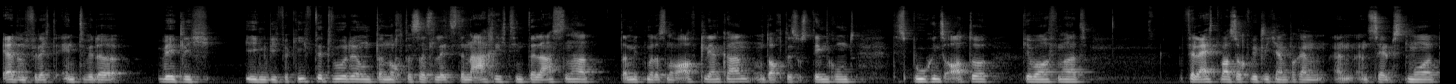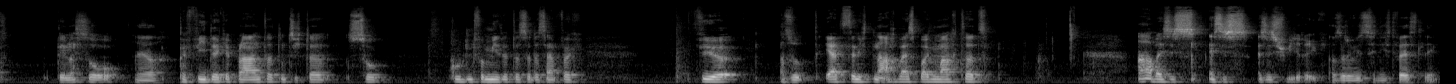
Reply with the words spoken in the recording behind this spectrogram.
er dann vielleicht entweder wirklich irgendwie vergiftet wurde und dann noch das als letzte Nachricht hinterlassen hat, damit man das noch aufklären kann und auch das aus dem Grund das Buch ins Auto geworfen hat. Vielleicht war es auch wirklich einfach ein, ein, ein Selbstmord, den er so Ja. perfide geplant hat und sich da so gut informiert hat, dass er das einfach für Also, Ärzte nicht nachweisbar gemacht hat. Aber es ist, es ist, es ist schwierig. also du willst dich nicht festlegen.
